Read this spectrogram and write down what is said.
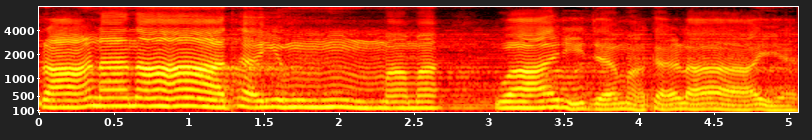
പ്രാണനാഥയും മമ വാരിജ മകളായ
